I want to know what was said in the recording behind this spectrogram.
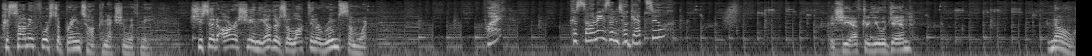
Kasane forced a brain talk connection with me. She said Arashi and the others are locked in a room somewhere. What? Kasane's in Togetsu? Is she after you again? No,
